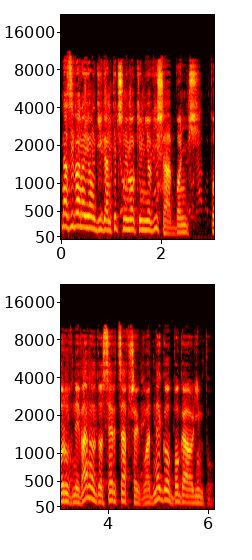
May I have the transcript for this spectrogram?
Nazywano ją gigantycznym okiem Jowisza, bądź porównywano do serca wszechwładnego Boga Olimpu.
